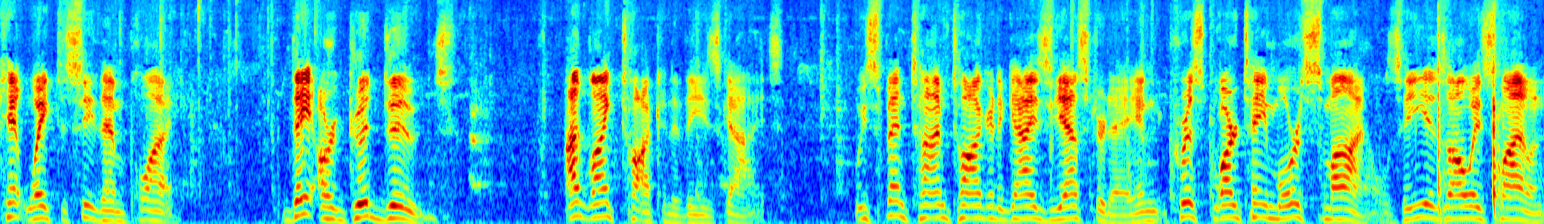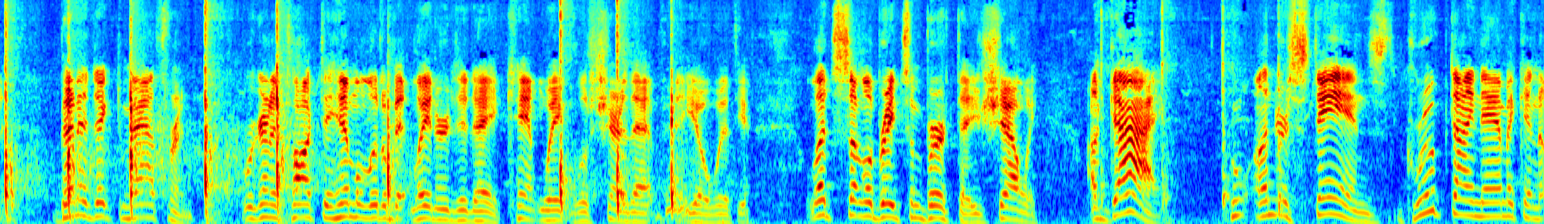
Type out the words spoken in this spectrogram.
Can't wait to see them play. They are good dudes. I like talking to these guys. We spent time talking to guys yesterday, and Chris Duarte more smiles. He is always smiling. Bennedict Mathurin, we're going to talk to him a little bit later today. Can't wait. We'll share that video with you. Let's celebrate some birthdays, shall we? A guy who understands group dynamic and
